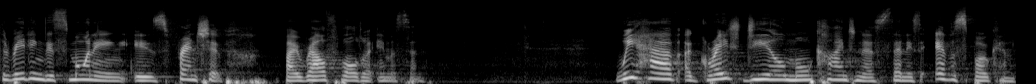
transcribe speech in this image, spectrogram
The reading this morning is Friendship by Ralph Waldo Emerson. We have a great deal more kindness than is ever spoken.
